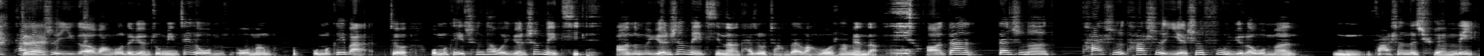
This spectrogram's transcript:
它就是一个网络的原住民。这个我们我们。我们可以把就我们可以称它为原生媒体啊，那么原生媒体呢，它就长在网络上面的啊，但但是呢，它是它是也是赋予了我们嗯，发声的权利。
